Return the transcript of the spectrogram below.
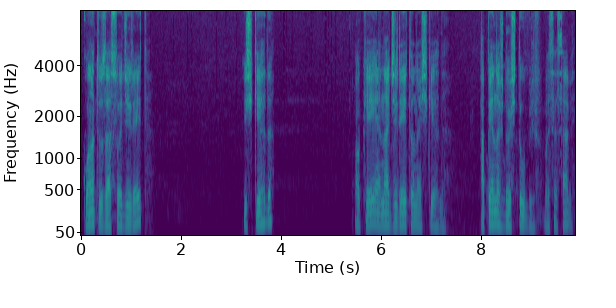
Quantos à sua direita? Esquerda? Ok, é na direita ou na esquerda? Apenas dois tubos, você sabe?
